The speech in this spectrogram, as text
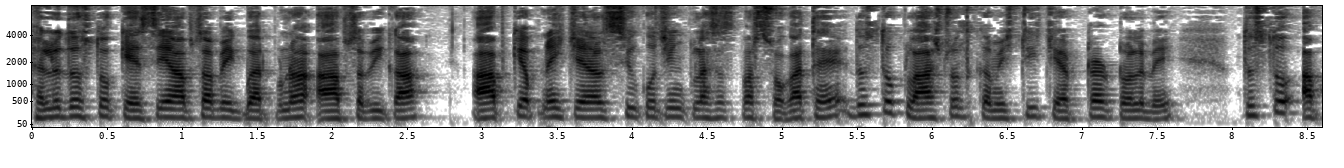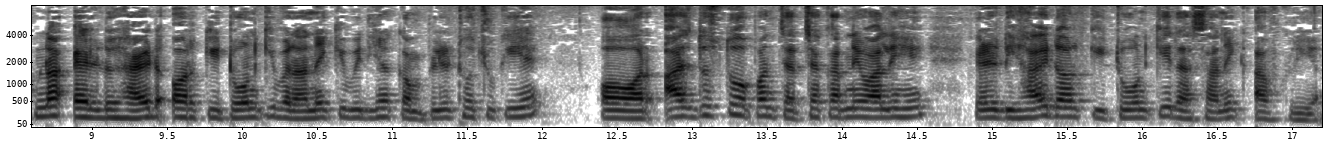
हेलो दोस्तों, कैसे हैं आप सब? एक बार पुनः आप सभी का आपके अपने चैनल सी कोचिंग क्लासेस पर स्वागत है। दोस्तों, class twelfth chemistry chapter twelve में दोस्तों, अपना एल्डिहाइड और कीटोन की बनाने की विधियाँ कंप्लीट हो चुकी है और आज दोस्तों, अपन चर्चा करने वाले हैं एल्डिहाइड और कीटोन की रासायनिक अवक्रिया,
